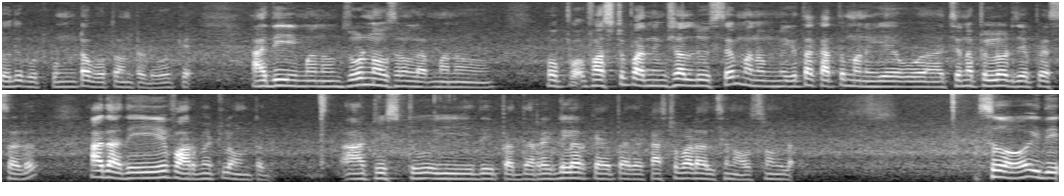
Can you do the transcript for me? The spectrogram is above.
సోది కొట్టుకుంటూ పోతూ ఉంటాడు. ఓకే. అది మనం చూడనవసరం అవసరం లేదు మనం ఫస్ట్ పది నిమిషాలు చూస్తే మనం మిగతా కథ మనం ఏ చిన్న పిల్లోడు చెప్పేస్తాడు. అది అదే ఫార్మేట్లో ఉంటుంది. ఆ ట్విస్ట్ ఇది పెద్ద రెగ్యులర్ పెద్ద కష్టపడాల్సిన అవసరం లేదు సో ఇది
